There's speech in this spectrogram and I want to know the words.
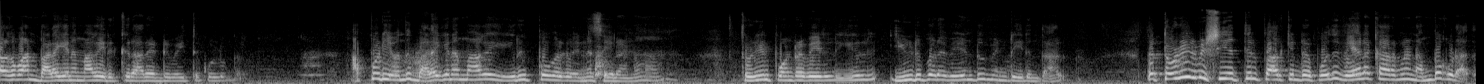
பகவான் பலகீனமாக இருக்கிறார் என்று வைத்துக் கொள்ளுங்கள். அப்படி வந்து பலகீனமாக இருப்பவர்கள் என்ன செய்யலாம்னா தொழில் போன்றவைகளில் ஈடுபட வேண்டும் என்று இருந்தால் இந்த தொழில் விஷயத்தில் பார்க்கின்ற போது வேலைக்காரங்களை நம்பக்கூடாது.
